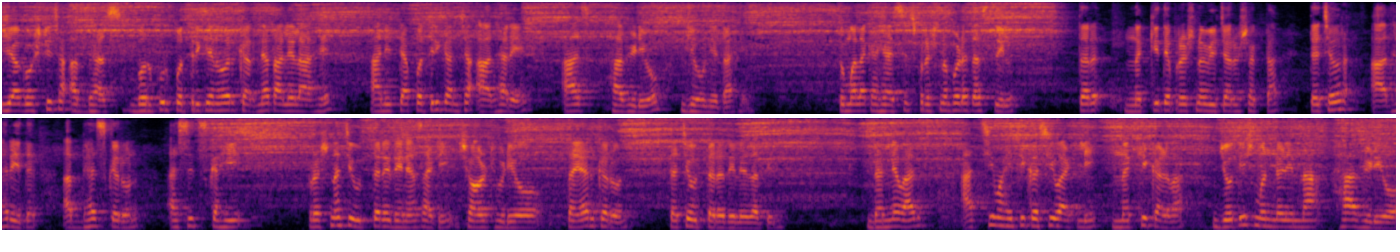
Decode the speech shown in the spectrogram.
या गोष्टीचा अभ्यास भरपूर पत्रिकेंवर करण्यात आलेला आहे आणि त्या पत्रिकांच्या आधारे आज हा व्हिडिओ घेऊन येत आहे. तुम्हाला काही असेच प्रश्न पडत असतील तर नक्की ते प्रश्न विचारू शकता. त्याच्यावर आधारित अभ्यास करून अशीच काही प्रश्नाची उत्तरे देण्यासाठी शॉर्ट व्हिडिओ तयार करून त्याचे उत्तरं दिले जातील. धन्यवाद. आजची माहिती कशी वाटली नक्की कळवा. ज्योतिष मंडळींना हा व्हिडिओ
